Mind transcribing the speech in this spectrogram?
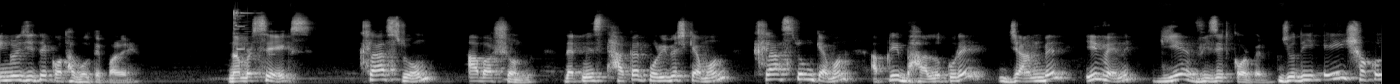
ইংরেজিতে কথা বলতে পারে? নাম্বার সিক্স, ক্লাসরুম, আবাসন। দ্যাট মিন্স থাকার পরিবেশ কেমন, ক্লাসরুম কেমন আপনি ভালো করে জানবেন ইভেন গিয়ে ভিজিট করবেন। যদি এই সকল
